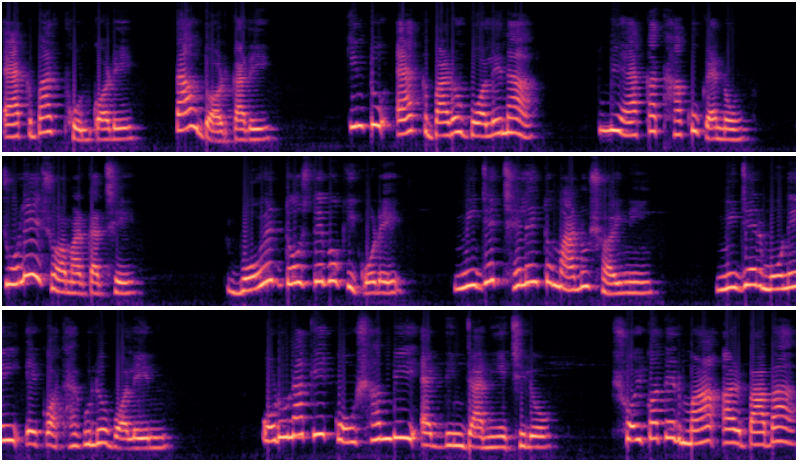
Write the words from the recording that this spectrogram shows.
একবার ফোন করে, তাও দরকারে। কিন্তু একবারও বলে না তুমি একা থাকো কেন? চলে এসো আমার কাছে। বউয়ের দোষ দেব কি করে? নিজের ছেলেই তো মানুষ হয়নি। নিজের মনেই এ কথাগুলো বলেন। অরুণাকে কৌশাম্বী একদিন জানিয়েছিল, সৈকতের মা আর বাবা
